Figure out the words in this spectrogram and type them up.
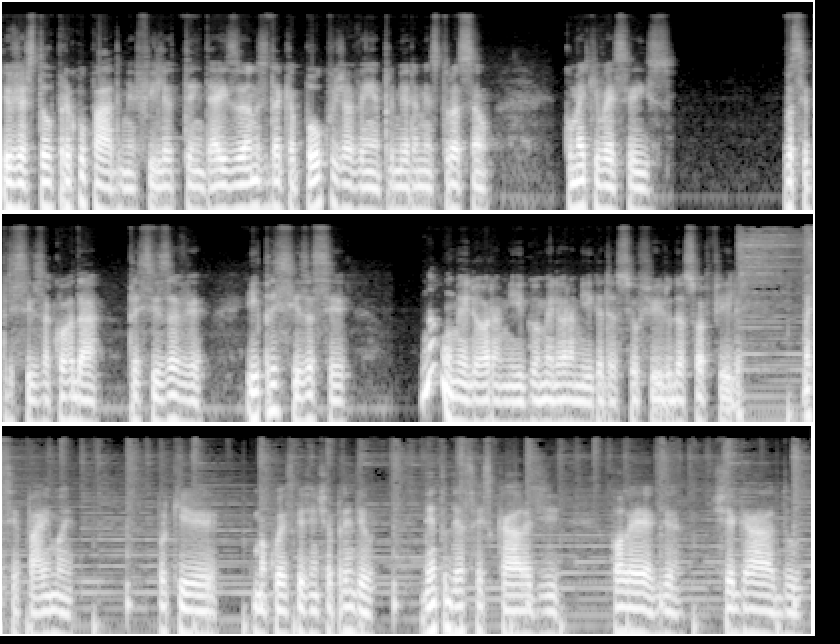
Eu já estou preocupado, minha filha tem 10 anos e daqui a pouco já vem a primeira menstruação. Como é que vai ser isso? Você precisa acordar, precisa ver e precisa ser não o melhor amigo ou melhor amiga do seu filho, da sua filha, mas ser pai e mãe. Porque uma coisa que a gente aprendeu, dentro dessa escala de colega, chegado,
